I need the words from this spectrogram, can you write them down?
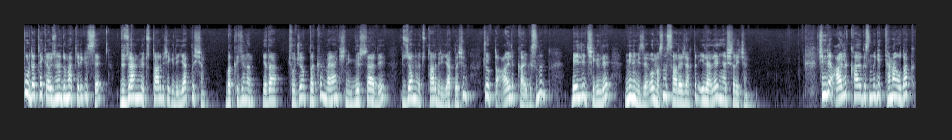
burada tekrar üzerine durmak gerekirse düzenli ve tutarlı bir şekilde yaklaşım bakıcının ya da çocuğa bakım veren kişinin gösterdiği düzenli ve tutarlı bir yaklaşım çocukta aylık kaygısının belli bir şekilde minimize olmasını sağlayacaktır ilerleyen yaşları için. Şimdi aylık kaygısındaki temel odak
